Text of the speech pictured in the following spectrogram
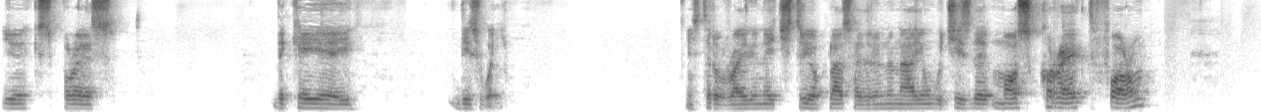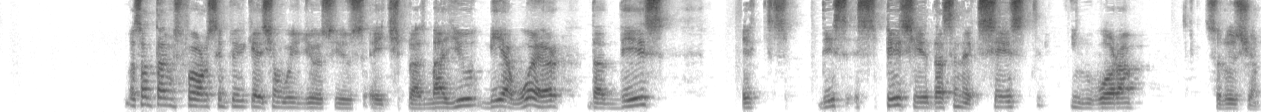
you express the Ka this way instead of writing H3O plus hydrogen ion, which is the most correct form, But sometimes for simplification, we just use H plus. But you be aware that this, this species doesn't exist in water solution.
